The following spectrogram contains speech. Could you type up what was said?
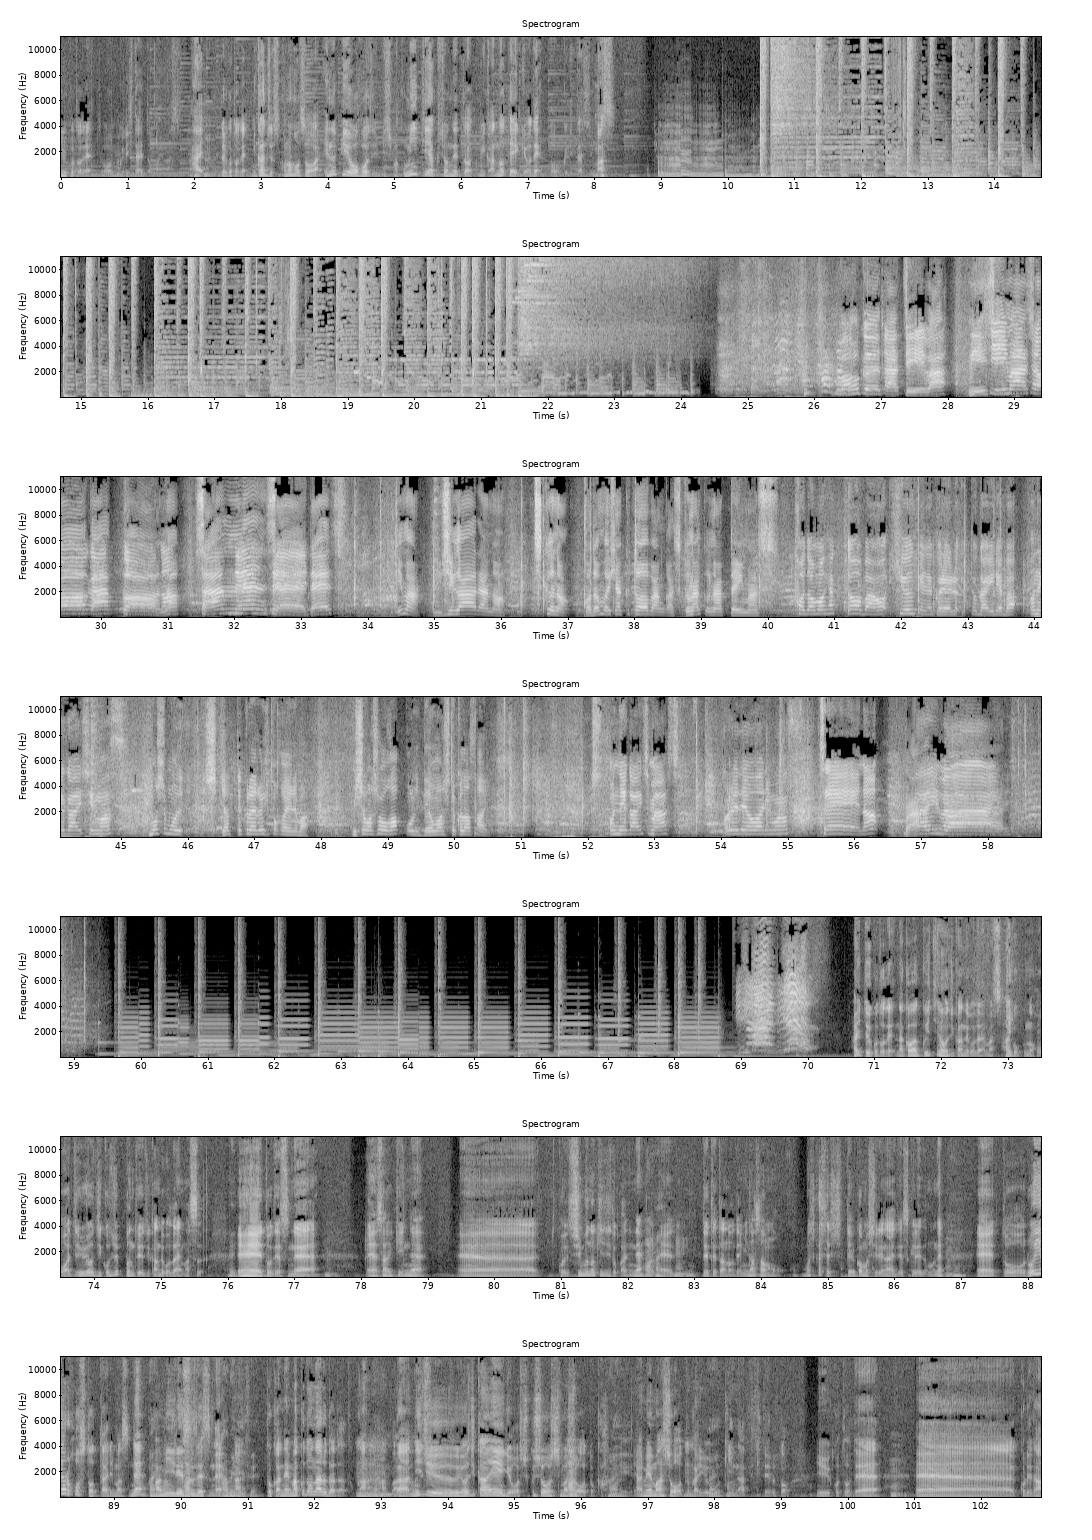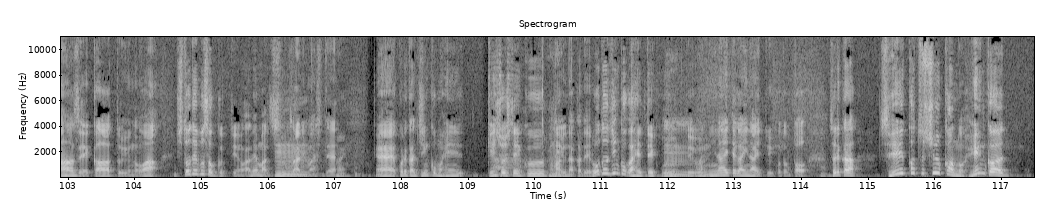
い。うことでお送りしたいと思います。はい。ということで、みかんジュース、この放送は NPO 法人三島コミュニティアクションネットワークみかんの提供でお送りいたします。僕区の子ども110番が少なくなっています。子供110番を引き受けてくれる人がいればお願いします。もしもやってくれる人がいれば三島小学校に電話してください。お願いします。これで終わります。せーの。バイバイはい、ということで、中枠1のお時間でございます。はい。時刻の方は14時50分という時間でございます。い。えーとですね、えー最近ね、えーこれ新聞の記事とかにね、はい。えー出てたので、皆さんももしかしたら知ってるかもしれないですけれどもね、えっ、と、ロイヤルホストってありますね。はい。ファミレスですね。ファミリーですね。とかね、マクドナルドだとかがー24時間営業を縮小しましょうとか、はい。やめましょうとかいう動きになってきてるということで、えーこれなぜかというのは、人手不足っていうのがね、まず一つありまして、はい。えーこれから人口も変減少していくっていう中で、労働人口が減っていくっていう担い手がいないということと、それから生活習慣の変化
